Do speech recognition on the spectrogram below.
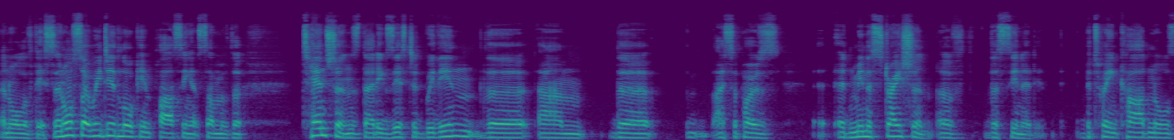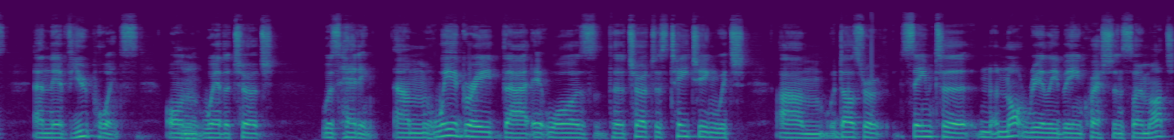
and all of this. And also we did look in passing at some of the tensions that existed within the um, the I suppose administration of the synod between cardinals and their viewpoints on where the church was heading. Um, we agreed that it was the church's teaching which um, does re- seem to n- not really be in question so much,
